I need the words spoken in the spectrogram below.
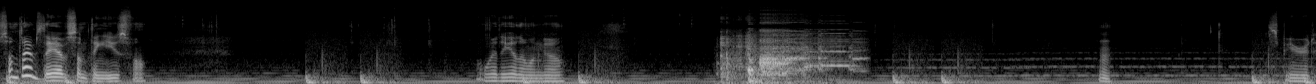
Sometimes they have something useful. Where'd the other one go? Hmm. Speared.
